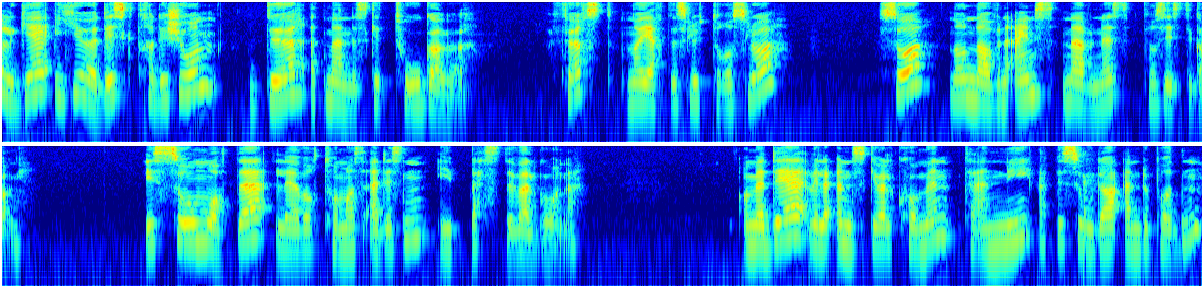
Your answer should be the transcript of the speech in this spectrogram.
Ifølge jødisk tradisjon dør et menneske to ganger. Først når hjertet slutter å slå, så når navnet ens nevnes for siste gang. I så måte lever Thomas Edison i beste velgående. Og med det vil jeg ønske velkommen til en ny episode av Endopodden.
